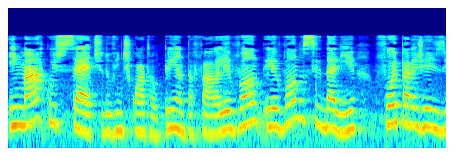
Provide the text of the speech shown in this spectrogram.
Em Marcos 7, do 24 ao 30, fala: levando-se dali, foi para as regi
